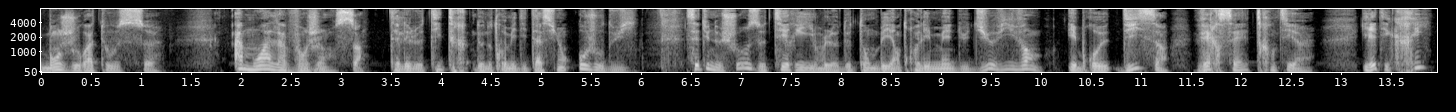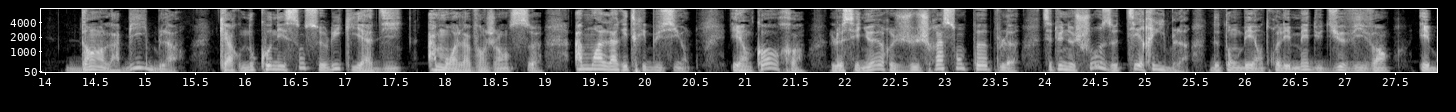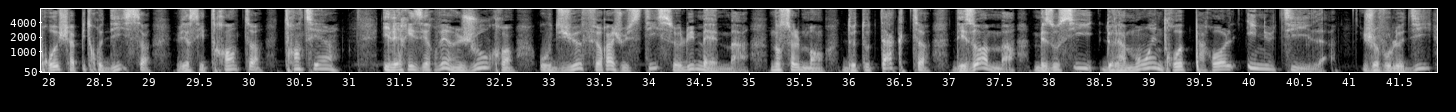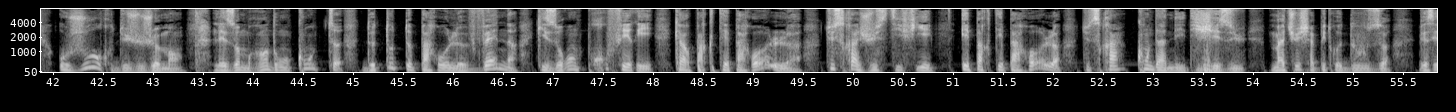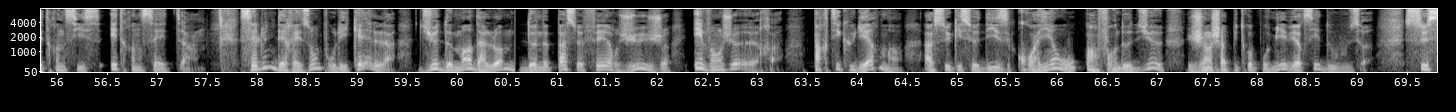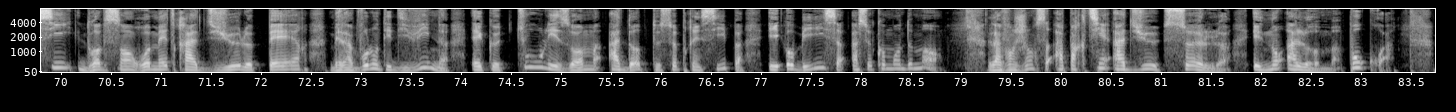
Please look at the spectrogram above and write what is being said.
Bonjour à tous. À moi la vengeance. Tel est le titre de notre méditation aujourd'hui. C'est une chose terrible de tomber entre les mains du Dieu vivant. Hébreu 10, verset 31. Il est écrit dans la Bible, car nous connaissons celui qui a dit à moi la vengeance, à moi la rétribution. Et encore, le Seigneur jugera son peuple. C'est une chose terrible de tomber entre les mains du Dieu vivant. Hébreu chapitre 10, verset 30, 31. Il est réservé un jour où Dieu fera justice lui-même, non seulement de tout acte des hommes, mais aussi de la moindre parole inutile. Je vous le dis, au jour du jugement, les hommes rendront compte de toutes paroles vaines qu'ils auront proférées, car par tes paroles, tu seras justifié, et par tes paroles, tu seras condamné, dit Jésus. Matthieu chapitre 12, versets 36 et 37. C'est l'une des raisons pour lesquelles Dieu demande à l'homme de ne pas se faire juge et vengeur, particulièrement à ceux qui se disent croyants ou enfants de Dieu. Jean chapitre 1 verset 12. Ceux-ci doivent s'en remettre à Dieu le Père, mais la volonté divine est que tous les hommes adoptent ce principe et obéissent à ce commandement. La vengeance appartient à Dieu seul et non à l'homme. Pourquoi?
